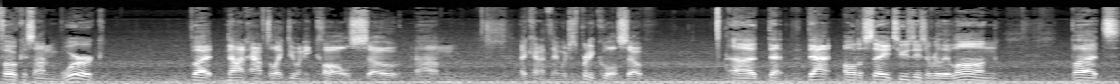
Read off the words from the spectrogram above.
focus on work, but not have to like do any calls. So. Um, that kind of thing, which is pretty cool. So uh, that that all to say, Tuesdays are really long, but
